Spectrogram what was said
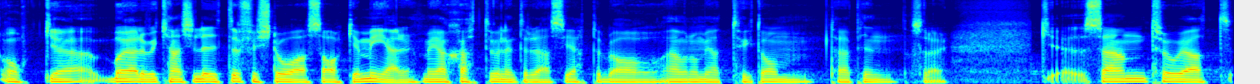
Och eh, började väl kanske lite förstå saker mer, men jag skötte väl inte det där så jättebra, och, även om jag tyckte om terapin. Och sådär. Och, eh, sen tror jag att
